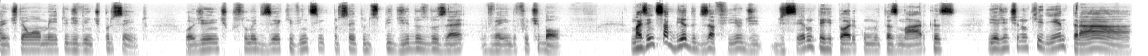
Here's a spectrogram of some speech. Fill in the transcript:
a gente tem um aumento de 20%. Hoje a gente costuma dizer que 25% dos pedidos do Zé vêm do futebol. Mas a gente sabia do desafio de, de ser um território com muitas marcas e a gente não queria entrar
